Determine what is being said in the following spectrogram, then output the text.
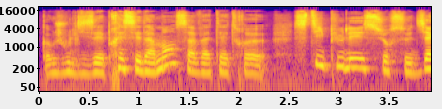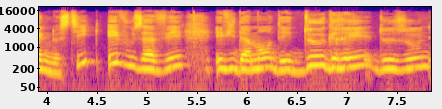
comme je vous le disais précédemment, ça va être euh, stipulé sur ce diagnostic et vous avez évidemment des degrés de zone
